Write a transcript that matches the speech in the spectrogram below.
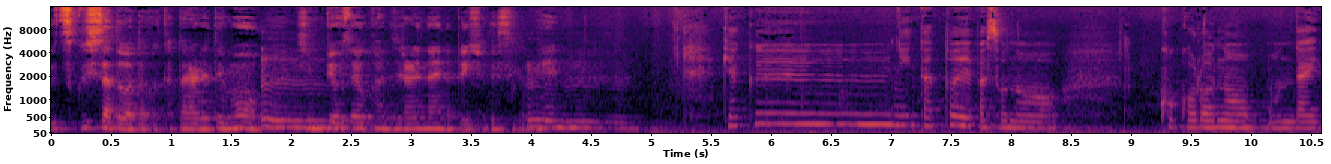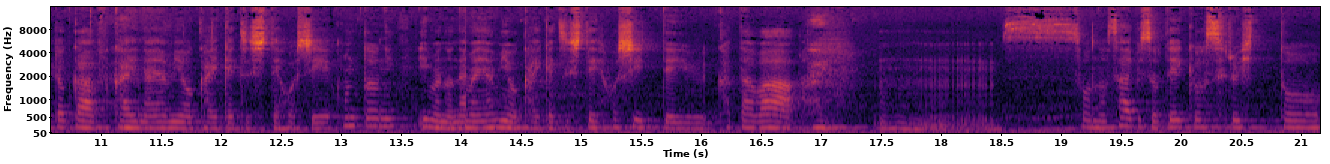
美しさとはとか語られても、うん信憑性を感じられないのと一緒ですようんうんね。うん。逆に例えばその心の問題とか深い悩みを解決してほしい。本当に今の悩みを解決してほしいっていう方ははい。うんそのサービスを提供する人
